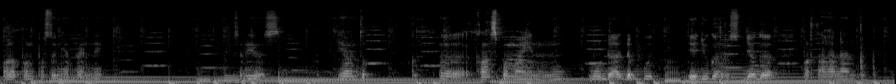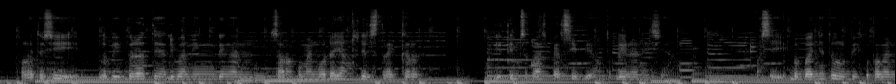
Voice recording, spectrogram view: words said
walaupun posturnya pendek. Serius. Ya untuk kelas pemain muda debut dia juga harus jaga pertahanan. Kalau itu sih lebih berat ya dibanding dengan seorang pemain muda yang harus jadi striker di tim sekelas Persib ya untuk di Indonesia. Pasti bebannya tuh lebih ke pemain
